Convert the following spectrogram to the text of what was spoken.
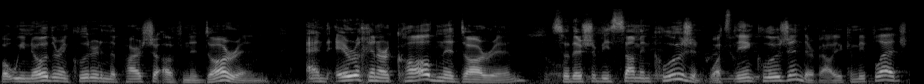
But we know they're included in the parsha of Nidarim, and Erechin are called Nidarim, so there should be some inclusion. What's the inclusion? Their value can be pledged.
